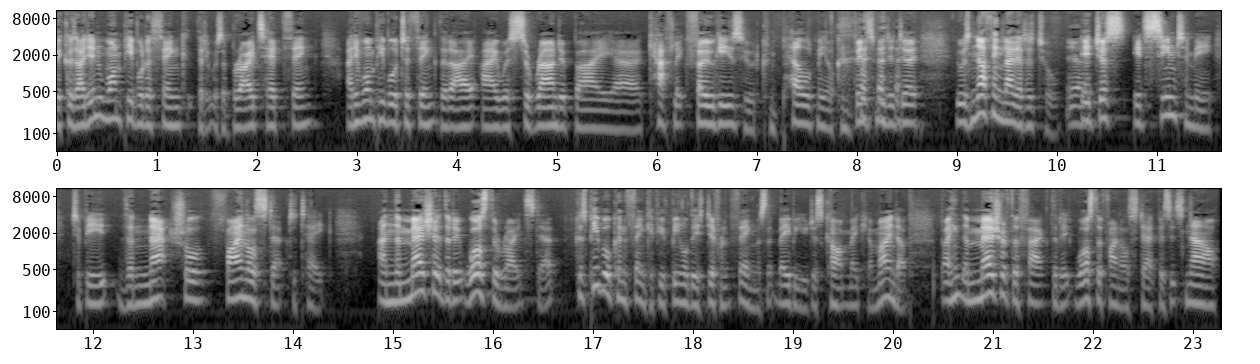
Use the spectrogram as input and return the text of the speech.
because I didn't want people to think that it was a Brideshead thing. I didn't want people to think that I, I was surrounded by uh, Catholic fogies who had compelled me or convinced me to do it. It was nothing like that at all. Yeah. It just it seemed to me to be the natural final step to take. And the measure that it was the right step, because people can think if you've been all these different things that maybe you just can't make your mind up. But I think the measure of the fact that it was the final step is it's now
